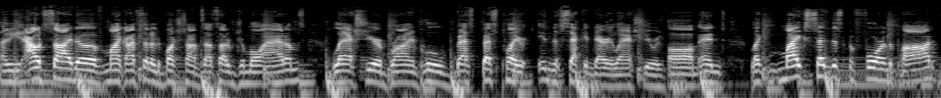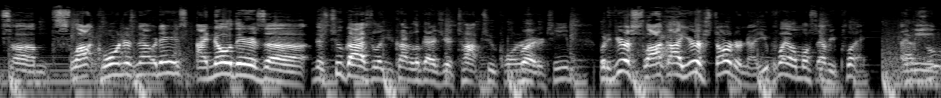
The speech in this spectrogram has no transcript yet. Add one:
I mean, outside of Mike, I've said it a bunch of times. Outside of Jamal Adams, last year Brian Poole, best best player in the secondary last year. Um, and like Mike said this before in the pod, um, slot corners nowadays. I know there's uh there's two guys that you kind of look at as your top two corners Right. of your team, but if you're a slot guy, you're a starter now. You play almost every play. I mean,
